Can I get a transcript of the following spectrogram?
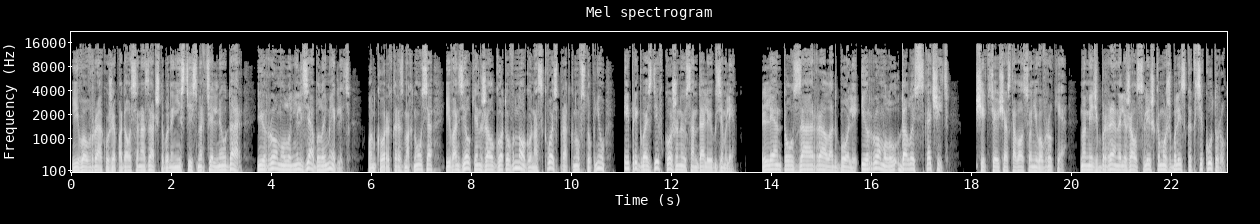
Его враг уже подался назад, чтобы нанести смертельный удар, и Ромулу нельзя было медлить. Он коротко размахнулся и вонзил кинжал Готу в ногу, насквозь проткнув ступню, и пригвоздив кожаную сандалию к земле. Лентул заорал от боли, и Ромулу удалось вскочить. Щит все еще оставался у него в руке, но меч Брена лежал слишком уж близко к секутору.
